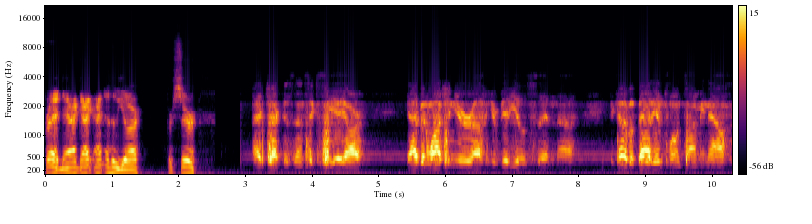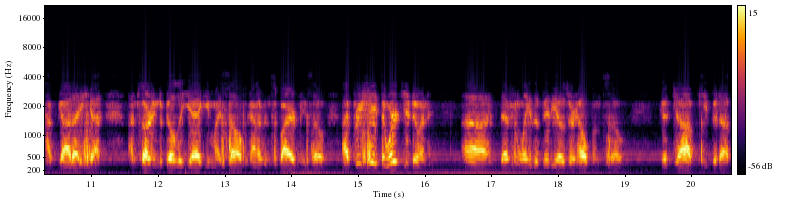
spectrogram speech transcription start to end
Fred. Now I, got- I know who you are for sure. I Chuck this N6 CAR. Yeah, I've been watching your uh, your videos, and uh, you're kind of a bad influence on me now. I've got a, uh, I'm starting to build a Yagi myself. Kind of inspired me, so I appreciate the work you're doing. Uh, definitely, the videos are helping. So, good job. Keep it up.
